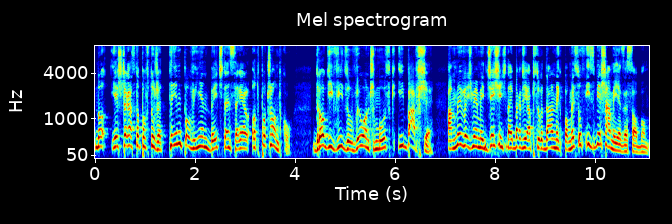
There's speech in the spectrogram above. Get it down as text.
no, jeszcze raz to powtórzę, tym powinien być ten serial od początku. Drogi widzu, wyłącz mózg i baw się. A my weźmiemy 10 najbardziej absurdalnych pomysłów i zmieszamy je ze sobą.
